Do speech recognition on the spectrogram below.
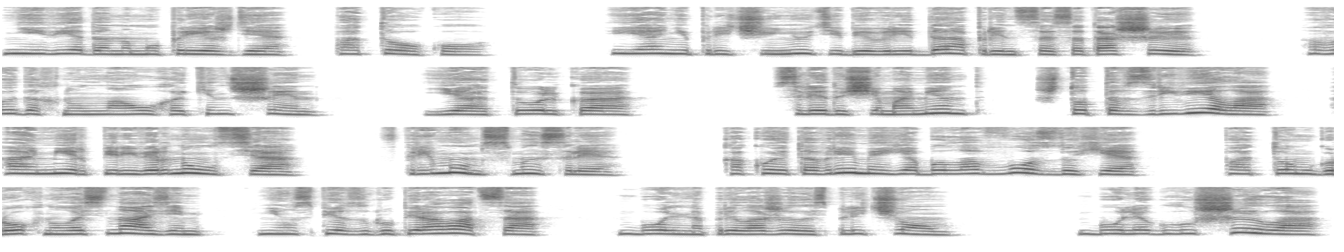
неведанному прежде потоку. «Я не причиню тебе вреда, принцесса Таши», — выдохнул на ухо Киншин. «Я только...» В следующий момент что-то взревело, а мир перевернулся. В прямом смысле. Какое-то время я была в воздухе, Потом грохнулась на земь, не успев сгруппироваться, больно приложилась плечом. Боль оглушила,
